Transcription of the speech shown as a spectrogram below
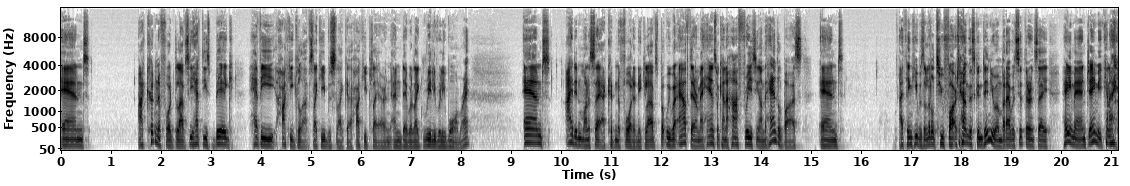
and I couldn't afford gloves. He had these big, heavy hockey gloves, like he was like a hockey player, and, and they were like really, really warm, right? And I didn't want to say I couldn't afford any gloves, but we were out there, and my hands were kind of half freezing on the handlebars, and I think he was a little too far down this continuum. But I would sit there and say, "Hey, man, Jamie, can I,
